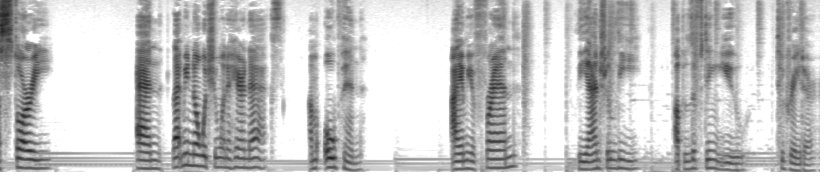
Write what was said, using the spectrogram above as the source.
a story, and let me know what you want to hear next. I'm open. I am your friend, Leandra Lee, uplifting you to greater.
